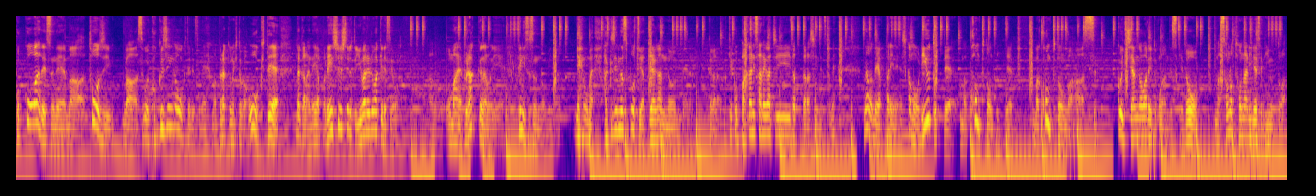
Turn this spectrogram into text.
ここはですね、まあ、当時はすごい黒人が多くてですね、まあ、ブラックの人が多くてだからねやっぱ練習してると言われるわけですよ。あのお前ブラックなのにテニスすんの？みたいな。え お前白人のスポーツやってやがんの？みたいな。だから結構バカにされがちだったらしいんですよね。なのでやっぱりねしかもリュートって、まあ、コンプトンって言って、まあ、コンプトンはすっごい治安が悪いとこなんですけど、まあ、その隣ですリュートは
